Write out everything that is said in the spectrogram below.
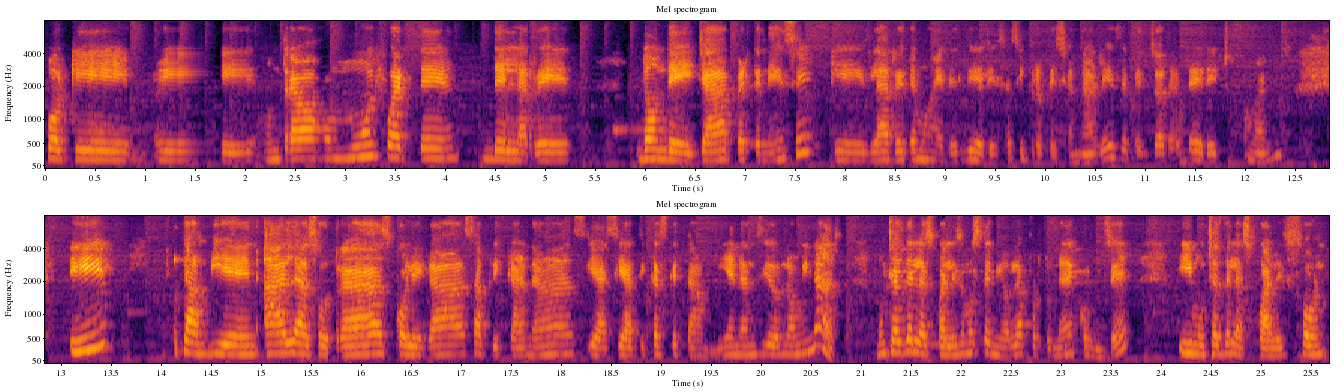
porque eh, un trabajo muy fuerte de la red donde ella pertenece, que es la red de mujeres lideresas y profesionales, defensoras de derechos humanos, y también a las otras colegas africanas y asiáticas que también han sido nominadas, muchas de las cuales hemos tenido la fortuna de conocer y muchas de las cuales son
